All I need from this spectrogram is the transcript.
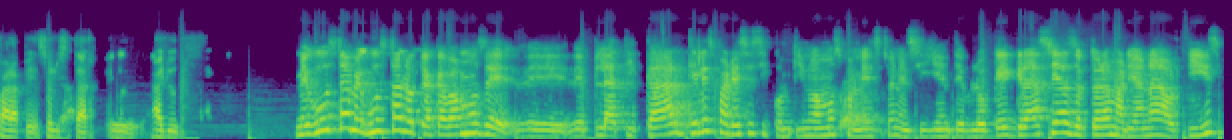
para solicitar eh, ayuda. Me gusta, me gusta lo que acabamos de, platicar. ¿Qué les parece si continuamos con esto en el siguiente bloque? Gracias, doctora Mariana Ortiz,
